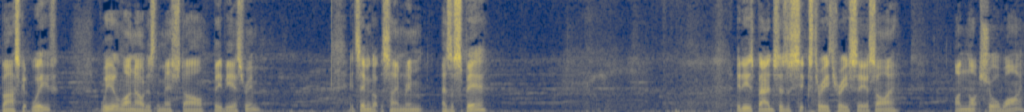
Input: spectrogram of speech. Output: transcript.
basket weave wheel. I know it as the mesh style BBS rim. It's even got the same rim as a spare. It is badged as a 633 CSI. I'm not sure why,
